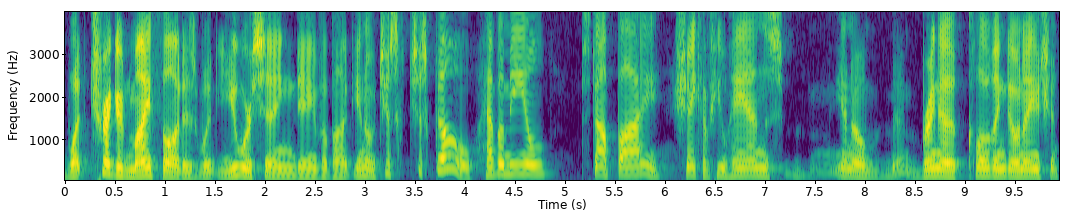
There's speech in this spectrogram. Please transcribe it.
what triggered my thought is what you were saying, Dave, about you know just just go have a meal, stop by, shake a few hands, you know, bring a clothing donation.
